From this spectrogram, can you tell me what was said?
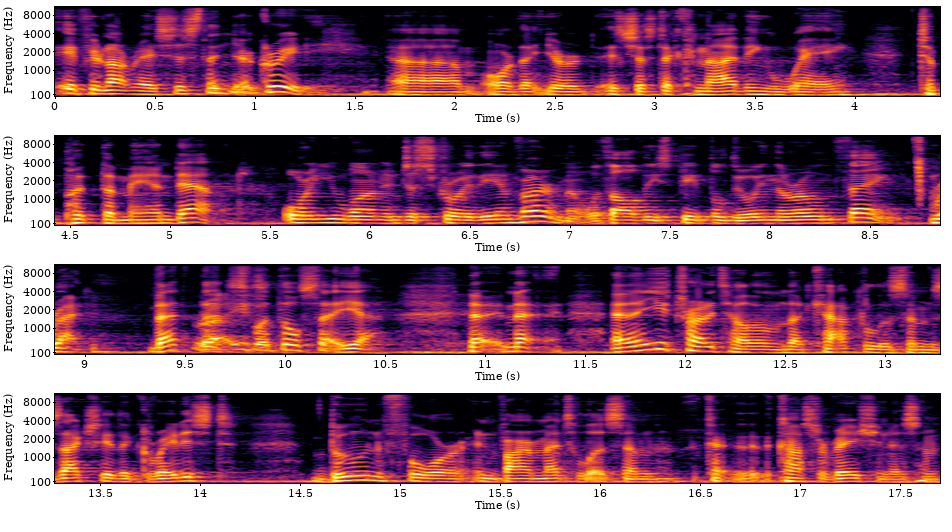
if you're not racist, then you're greedy, um, or that you're. It's just a conniving way to put the man down. Or you want to destroy the environment with all these people doing their own thing. Right. That, that's Right. what they'll say, yeah. And then you try to tell them that capitalism is actually the greatest boon for environmentalism, conservationism,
